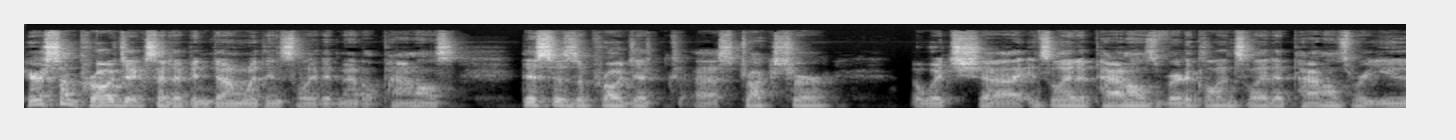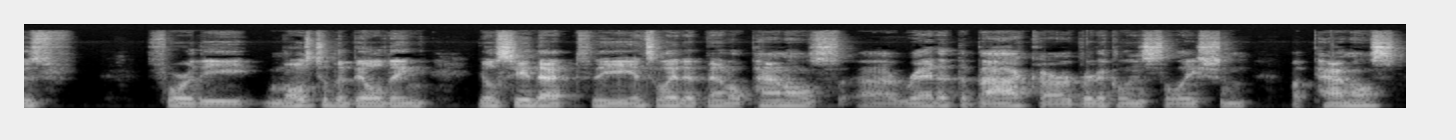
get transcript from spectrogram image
Here are some projects that have been done with insulated metal panels. This is a project uh, structure which uh, insulated panels, vertical insulated panels were used for the most of the building. You'll see that the insulated metal panels uh, red at the back are vertical installation of panels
